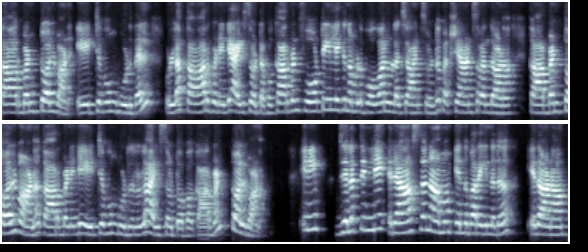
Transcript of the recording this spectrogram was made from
കാർബൺ ട്വൽവ് ആണ്. ഏറ്റവും കൂടുതൽ ഉള്ള കാർബണിന്റെ ഐസോടോപ്പ്. കാർബൺ ഫോർട്ടീനിലേക്ക് നമ്മൾ പോകാനുള്ള ചാൻസ് ഉണ്ട്. പക്ഷെ ആൻസർ എന്താണ്? കാർബൺ ട്വൽവ് ആണ്. കാർബണിന്റെ ഏറ്റവും കൂടുതലുള്ള ഐസോടോപ്പ്. കാർബൺ ട്വൽവ് ആണ്. ഇനി ജലത്തിന്റെ രാസനാമം എന്ന് പറയുന്നത് ഏതാണ്?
